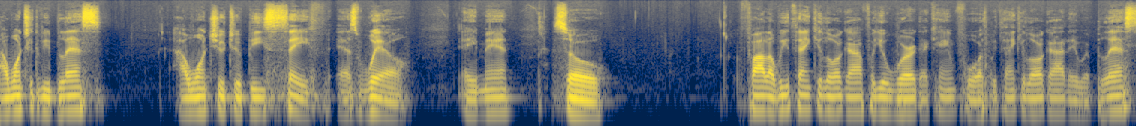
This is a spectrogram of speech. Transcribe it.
I want you to be blessed. I want you to be safe as well. Amen. So, Father, we thank you, Lord God, for your word that came forth. We thank you, Lord God, they were blessed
